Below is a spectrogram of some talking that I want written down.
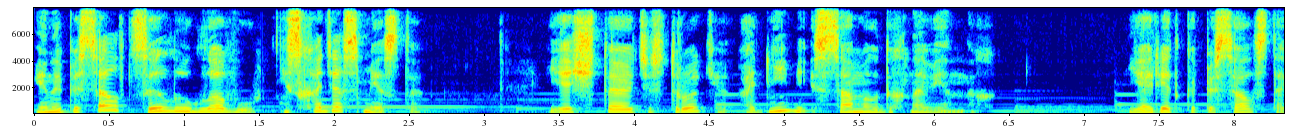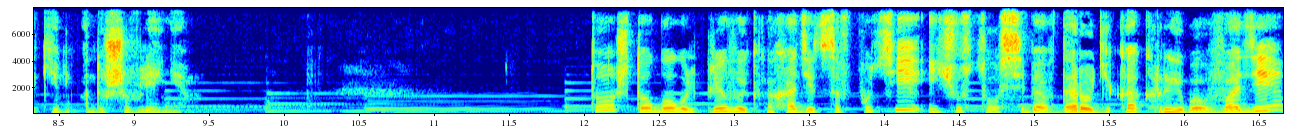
и написал целую главу, не сходя с места. Я считаю эти строки одними из самых вдохновенных. Я редко писал с таким одушевлением. То, что Гоголь привык находиться в пути и чувствовал себя в дороге как рыба в воде,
